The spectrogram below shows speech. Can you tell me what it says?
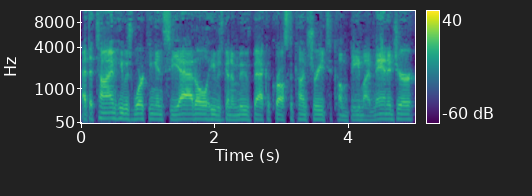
At the time, he was working in Seattle. He was going to move back across the country to come be my manager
